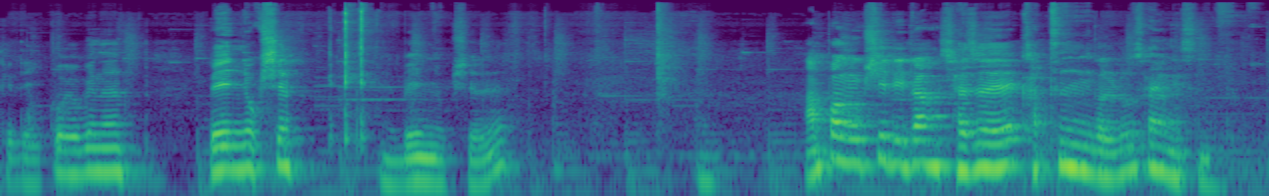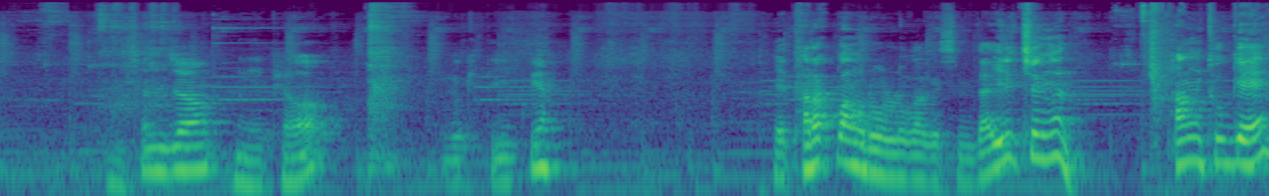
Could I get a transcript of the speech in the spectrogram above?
이렇게 돼 있고 여기는 메인 욕실, 네, 메인 욕실. 안방 욕실이랑 자재 같은 걸로 사용했습니다. 천정, 네, 벽 이렇게 돼 있고요. 네, 다락방으로 올라가겠습니다. 1층은 방두 개,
